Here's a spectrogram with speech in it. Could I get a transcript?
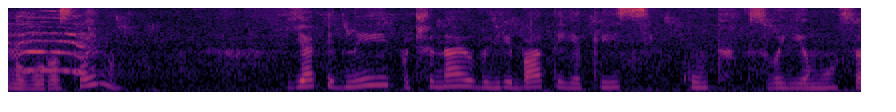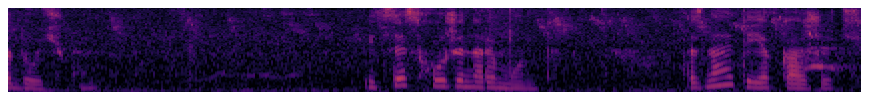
нову рослину, я під неї починаю вигрібати якийсь кут в своєму садочку. І це схоже на ремонт. А знаєте, як кажуть,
